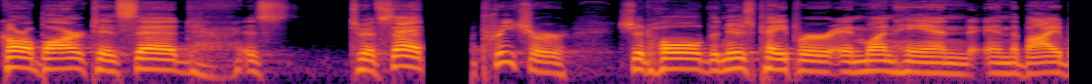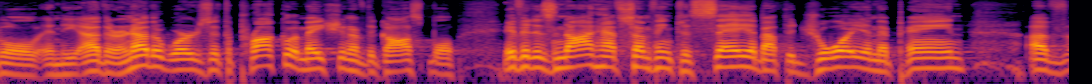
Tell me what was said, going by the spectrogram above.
Karl Barth is said is to have said a preacher should hold the newspaper in one hand and the Bible in the other. In other words, that the proclamation of the gospel, if it does not have something to say about the joy and the pain of,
